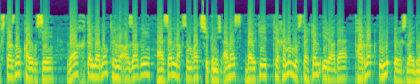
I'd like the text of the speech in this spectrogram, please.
Ustozning qayg'usi va Xitoylarning turma azobi Hasan Maqsumga chekinish emas, balki texmi mustahkam iroda, porloq umid bag'ishlaydi.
